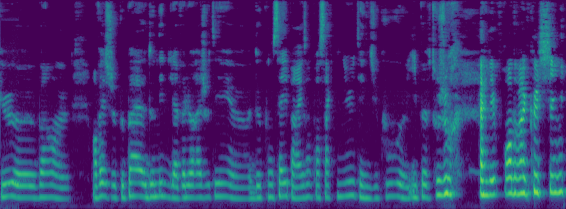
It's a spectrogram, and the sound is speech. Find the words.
que ben en fait, je peux pas donner de la valeur ajoutée de conseils, par exemple, en 5 minutes, et du coup, ils peuvent toujours aller prendre un coaching.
